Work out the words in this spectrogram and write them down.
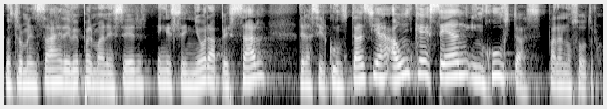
Nuestro mensaje debe permanecer en el Señor a pesar de las circunstancias, aunque sean injustas para nosotros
